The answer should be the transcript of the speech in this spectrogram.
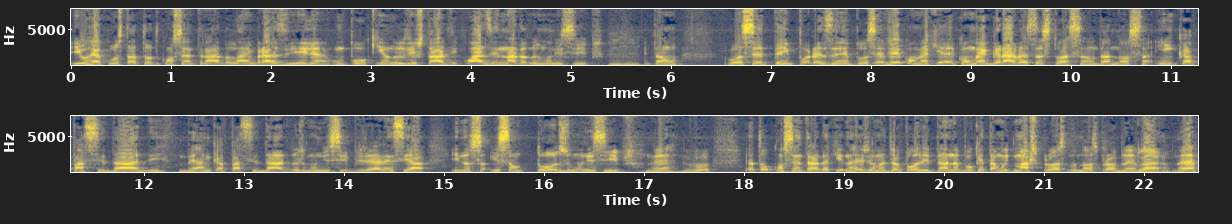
E o recurso está todo concentrado lá em Brasília, um pouquinho nos estados e quase nada nos municípios. Uhum. Então, você tem, por exemplo, você vê como é, que é, como é grave essa situação da nossa incapacidade, né, a incapacidade dos municípios de gerenciar. E, não, e são todos os municípios. Né? Eu estou concentrado aqui na região metropolitana porque está muito mais próximo do nosso problema. Claro. Né?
